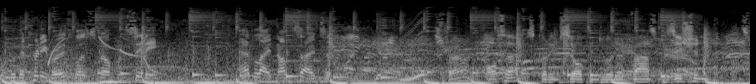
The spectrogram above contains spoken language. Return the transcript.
Well, they're pretty ruthless, Melbourne City. Adelaide not so today. Australia also has got himself into an advanced position. It's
